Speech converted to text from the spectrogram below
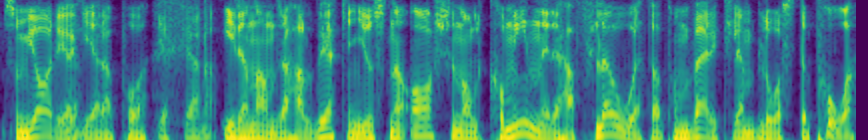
som jag reagerar på Jättegärna. i den andra halvleken. Just när Arsenal kom in i det här flowet, att de verkligen blåste på,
